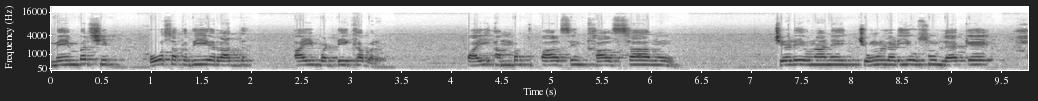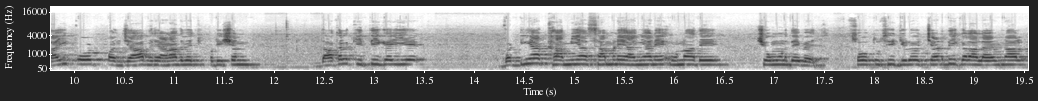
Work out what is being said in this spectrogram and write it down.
ਮੈਂਬਰਸ਼ਿਪ ਹੋ ਸਕਦੀ ਹੈ ਰੱਦ, ਆਈ ਵੱਡੀ ਖਬਰ। ਭਾਈ ਅੰਮ੍ਰਿਤਪਾਲ ਸਿੰਘ ਖਾਲਸਾ ਨੂੰ ਜਿਹੜੇ ਉਹਨਾਂ ਨੇ ਚੋਣ ਲੜੀ ਉਸ ਨੂੰ ਲੈ ਕੇ ਹਾਈ ਕੋਰਟ ਪੰਜਾਬ, ਹਰਿਆਣਾ ਦੇ ਵਿੱਚ ਪਟੀਸ਼ਨ ਦਾਖਲ ਕੀਤੀ ਗਈ ਹੈ ਵੱਡੀਆਂ ਖਾਮੀਆਂ ਸਾਹਮਣੇ ਆਈਆਂ ਨੇ ਉਹਨਾਂ ਦੇ ਚੋਣ ਦੇ ਵਿੱਚ। ਸੋ ਤੁਸੀਂ ਜਿਹੜੋ ਚੜ੍ਹਦੀ ਕਲਾ ਲਾਈਵ ਨਾਲ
